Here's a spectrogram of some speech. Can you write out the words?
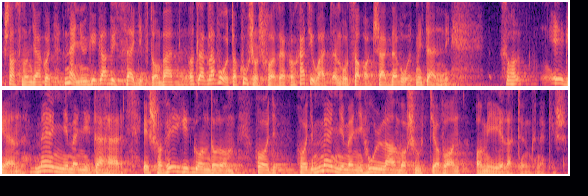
és azt mondják, hogy menjünk inkább vissza Egyiptomba, hát ott legalább voltak húsos fazekak, hát jó, hát nem volt szabadság, de volt mit enni. Szóval igen, mennyi-mennyi teher, és ha végig gondolom, hogy, hogy mennyi-mennyi hullámvasútja van a mi életünknek is.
